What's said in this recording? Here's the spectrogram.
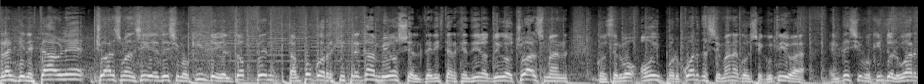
Ranking estable, Schwarzman sigue décimo quinto y el top 10 tampoco registra cambios. El tenista argentino Diego Schwarzman conservó hoy por cuarta semana consecutiva el décimo quinto lugar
